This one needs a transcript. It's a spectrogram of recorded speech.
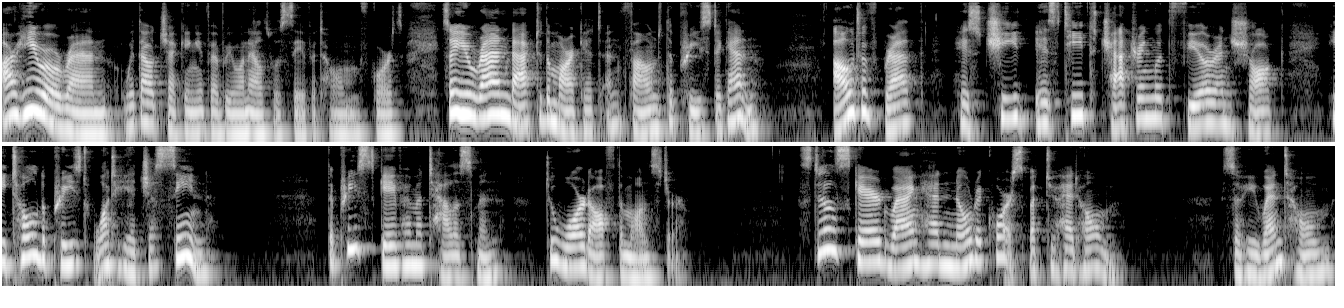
Our hero ran without checking if everyone else was safe at home, of course. So he ran back to the market and found the priest again. Out of breath, his, che- his teeth chattering with fear and shock, he told the priest what he had just seen. The priest gave him a talisman to ward off the monster. Still scared, Wang had no recourse but to head home. So he went home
